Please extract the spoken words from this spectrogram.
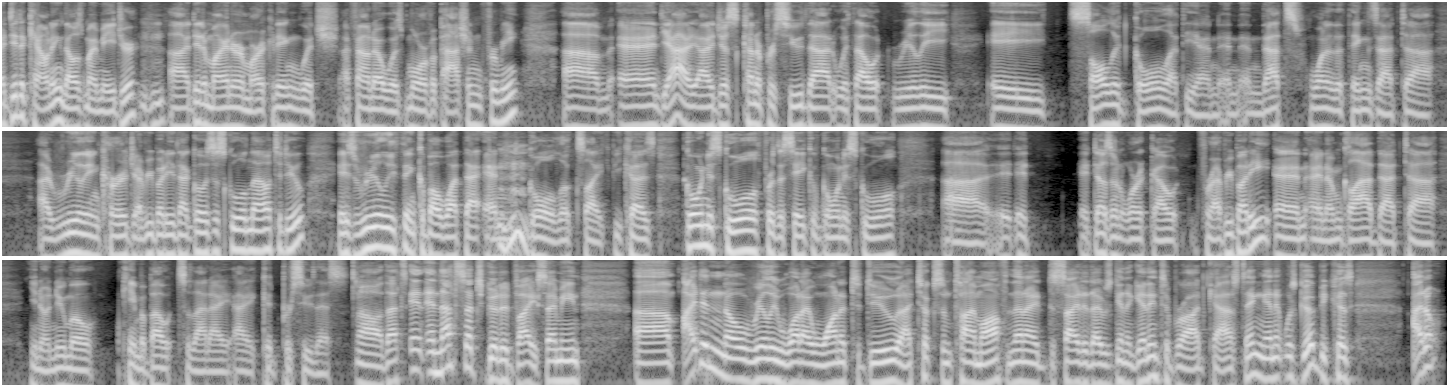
I did accounting. That was my major. Uh, I did a minor in marketing, which I found out was more of a passion for me. Um, and yeah, I, I just kind of pursued that without really a solid goal at the end. And and that's one of the things that uh, I really encourage everybody that goes to school now to do is really think about what that end goal looks like because going to school for the sake of going to school, uh, it, it it doesn't work out for everybody, and and I'm glad that uh, you know Numo came about so that I I could pursue this. Oh, that's and, and that's such good advice. I mean, um, I didn't know really what I wanted to do. I took some time off, and then I decided I was going to get into broadcasting, and it was good because I don't.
